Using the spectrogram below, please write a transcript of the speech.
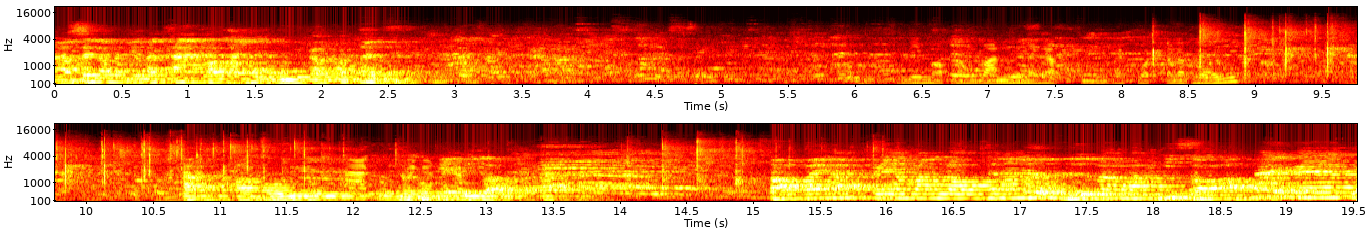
อ่าเส้นราเรียนราคาเราไปหกกูกับพัตเตอร์นี่มอบรางวัลนะครับอืมไปกดกระทงครับขอบคุณห้ากลุ่มคุด้วยณกันเทนะพครับดีก่อนครับ ต่อไปครับเป็นรางวัลรองชนะเลิศหรือรางวัลที่สองได้แก่กลุ่ม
